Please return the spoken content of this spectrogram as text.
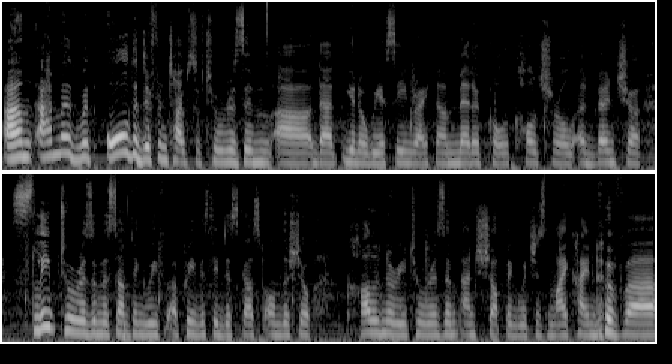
Um, Ahmed, with all the different types of tourism uh, that you know we are seeing right now, medical, cultural, adventure, sleep tourism is something we've uh, previously discussed on the show, culinary tourism and shopping, which is my kind of uh,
